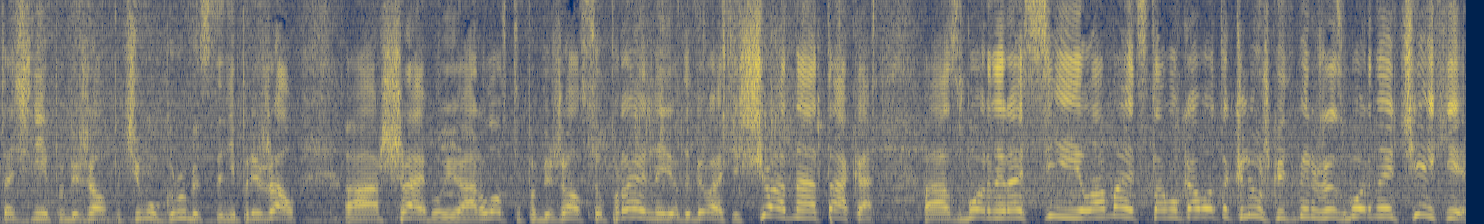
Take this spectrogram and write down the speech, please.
Точнее, побежал. Почему? Грубец-то не прижал а, шайбу. И Орлов-то побежал все правильно ее добивать. Еще одна атака а, сборной России. Ломается там у кого-то клюшка. И теперь уже сборная Чехии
